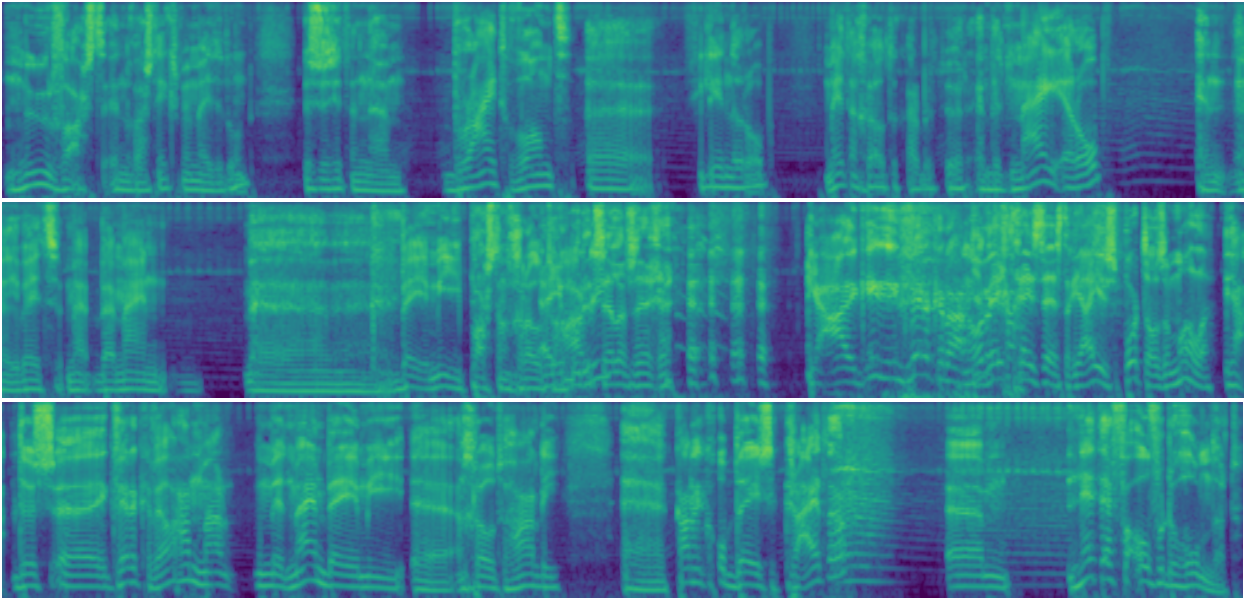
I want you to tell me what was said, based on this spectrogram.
muurvast en er was niks meer mee te doen. Dus er zit een ehm, Bright Wand eh, cilinder op. Met een grote carburateur. En met mij erop. En eh, je weet, bij mijn eh, BMI past een grote Ja, je moet Harley. het zelf zeggen. Ja, ik, ik, ik werk eraan Je hoor. Ik weegt ga- geen 60. Ja, je sport als een malle. ja, dus ik werk er wel aan. Maar met mijn BMI, een grote Harley, kan ik op deze Kreitler ehm, net even over de 100.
